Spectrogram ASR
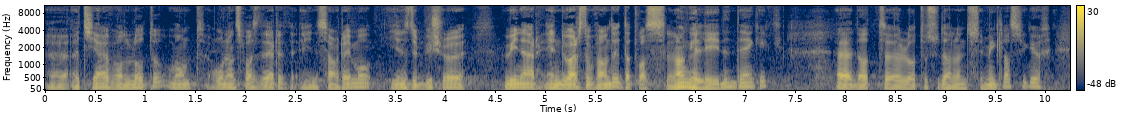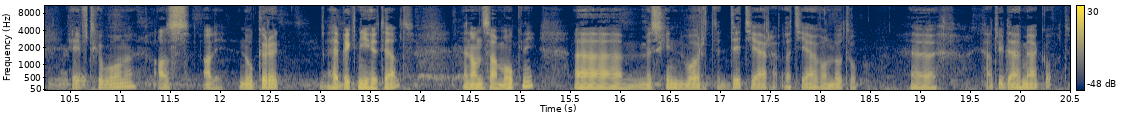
het jaar van Lotto, want Rolands was derde in Sanremo, Jens de Buschre winnaar in Dwars de dat was lang geleden denk ik uh, dat uh, Lotto Soudal een semi-klassieker heeft gewonnen. Als, allee, Nokere heb ik niet geteld. En Ansam ook niet. Misschien wordt dit jaar het jaar van Lotto. gaat u daarmee akkoord?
